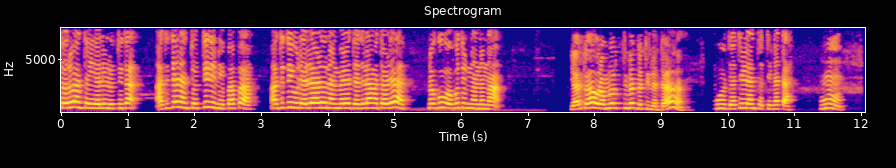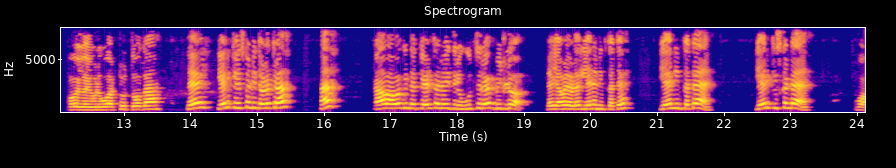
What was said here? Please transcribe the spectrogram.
ತರು ಅಂತ ಹೇಳಲುತ್ತಿದ ಅದಕ್ಕೆ ನಾನು ತೊತ್ತಿದ್ದೀನಿ ಪಾಪ. ಅದಕ್ಕೆ ಇವಳೆಲ್ಲರೂ ನನ್ನ ಮೇಲೆ ಜಗಳ ಮಾತಾಳೆ ನಗು ಹೋಗುದು ನನ್ನನ್ನ. ಯಾರ್ಕ? ಅವ್ರ ಅಮ್ಮನ ತಿನ್ನಕ್ ಗತಿಲ್ಲಂತ ಹ್ಞೂ ಗತಿಲ್ಲ ಅಂತ ತಿನ್ನಕ ಹ್ಞೂ ಅಯ್ಯೋ ಇವಳು ಒಟ್ಟು ಹೋಗ ಲೇ ಏನು ಇಸ್ಕೊಂಡಿದ್ದವಳ ಹತ್ರ ಹಾ? ನಾವು ಅವಾಗಿಂದ ಕೇಳ್ತಾನೆ ಇದ್ರಿ ಉಸಿರೇ ಬಿಡ್ಲು. ಲೇ ಯಾವಳ ಏನ ನಿನ್ ಕತೆ ಏನ್ ನಿನ್ ಕತೆ ಏನ್ ಇಸ್ಕೊಂಡೆ? ವಾ,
